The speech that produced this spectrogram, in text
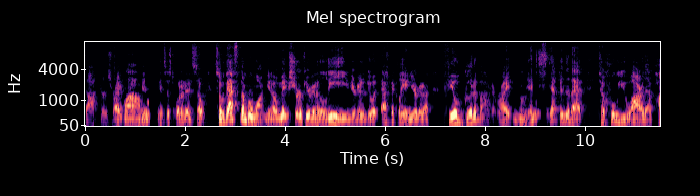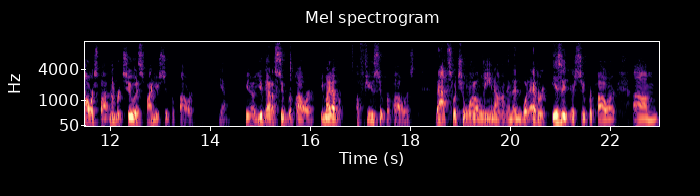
doctors, right? Wow, and it's just what it is. So so that's number one. You know, make sure if you're going to leave, you're going to do it ethically and you're going to feel good about it, right? And, mm-hmm. and step into that to who you are, that power spot. Number two is find your superpower. Yeah. You know, you got a superpower. You might have a few superpowers. That's what you want to lean on. And then whatever isn't your superpower, um,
